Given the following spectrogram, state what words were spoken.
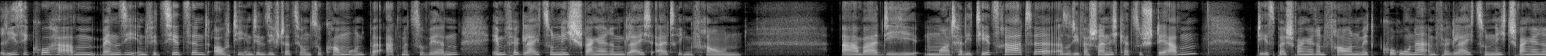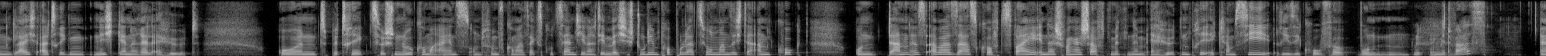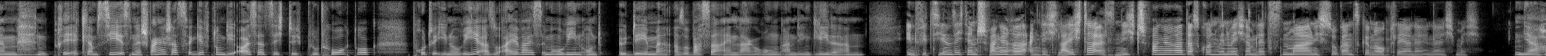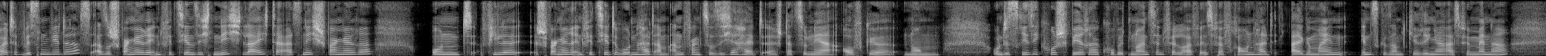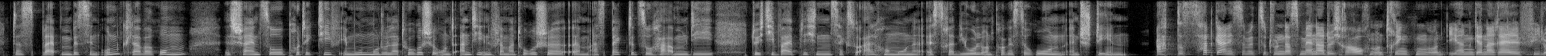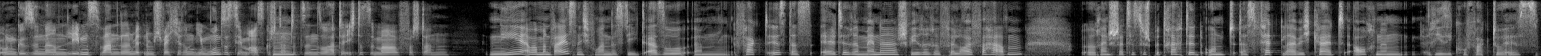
Risiko haben, wenn sie infiziert sind, auf die Intensivstation zu kommen und beatmet zu werden, im Vergleich zu nicht schwangeren gleichaltrigen Frauen. Aber die Mortalitätsrate, also die Wahrscheinlichkeit zu sterben, die ist bei schwangeren Frauen mit Corona im Vergleich zu nicht schwangeren Gleichaltrigen nicht generell erhöht und beträgt zwischen 0,1 und 5,6 Prozent, je nachdem, welche Studienpopulation man sich da anguckt. Und dann ist aber SARS-CoV-2 in der Schwangerschaft mit einem erhöhten Präeklampsie-Risiko verbunden. Mit, mit was? Ähm, Präeklampsie ist eine Schwangerschaftsvergiftung, die äußert sich durch Bluthochdruck, Proteinurie, also Eiweiß im Urin und Ödeme, also Wassereinlagerungen an den Gliedern. Infizieren sich denn Schwangere eigentlich leichter als Nicht-Schwangere? Das konnten wir nämlich am letzten Mal nicht so ganz genau klären, erinnere ich mich. Ja, heute wissen wir das. Also Schwangere infizieren sich nicht leichter als Nicht-Schwangere. Und viele schwangere Infizierte wurden halt am Anfang zur Sicherheit äh, stationär aufgenommen. Und das Risiko schwerer Covid-19-Verläufe ist für Frauen halt allgemein insgesamt geringer als für Männer. Das bleibt ein bisschen unklar, warum. Es scheint so protektiv immunmodulatorische und antiinflammatorische ähm, Aspekte zu haben, die durch die weiblichen Sexualhormone Estradiol und Progesteron entstehen. Ach, das hat gar nichts damit zu tun, dass Männer durch Rauchen und Trinken und ihren generell viel ungesünderen Lebenswandel mit einem schwächeren Immunsystem ausgestattet mhm. sind. So hatte ich das immer verstanden. Nee, aber man weiß nicht, woran das liegt. Also ähm, Fakt ist, dass ältere Männer schwerere Verläufe haben, äh, rein statistisch betrachtet, und dass Fettleibigkeit auch ein Risikofaktor ist.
